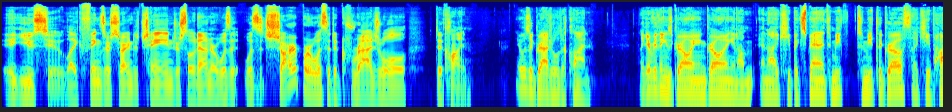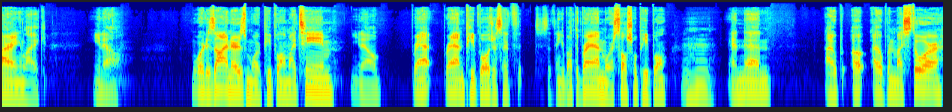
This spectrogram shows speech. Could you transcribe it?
it used to? Like things are starting to change or slow down, or was it was it sharp or was it a gradual decline? It was a gradual decline. Like everything's growing and growing, and I'm and I keep expanding to meet to meet the growth. I keep hiring like, you know, more designers, more people on my team. You know, brand brand people just to, just to think about the brand, more social people, Mm-hmm. and then I op- uh, I opened my store,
